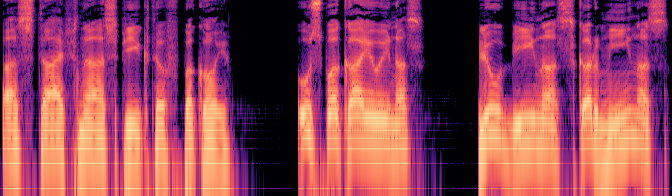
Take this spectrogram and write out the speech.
Оставь нас, пиктов, в покое. Успокаивай нас, люби нас, корми нас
